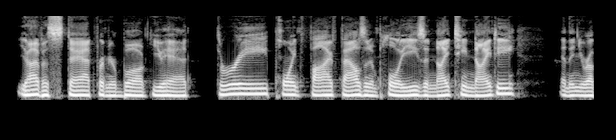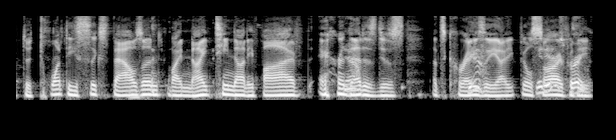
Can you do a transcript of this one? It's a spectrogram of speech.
Yeah, I have a stat from your book. You had 3.5 thousand employees in 1990, and then you're up to 26,000 by 1995. Aaron, yeah. that is just, that's crazy. Yeah. I feel sorry for the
